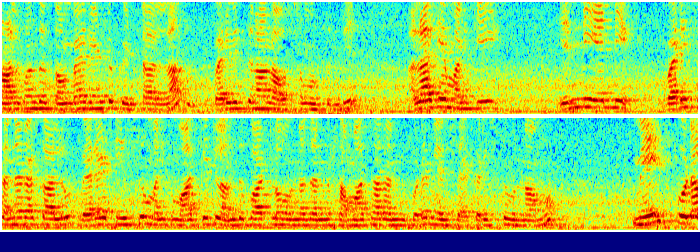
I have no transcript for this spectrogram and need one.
నాలుగు వందల తొంభై రెండు క్వింటాల్ల వరి విత్తనాలు అవసరం ఉంటుంది. అలాగే మనకి ఎన్ని ఎన్ని వరి సన్న రకాలు వెరైటీస్ మనకి మార్కెట్లో అందుబాటులో ఉన్నదన్న సమాచారాన్ని కూడా మేము సేకరిస్తూ ఉన్నాము. మేజ్ కూడా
